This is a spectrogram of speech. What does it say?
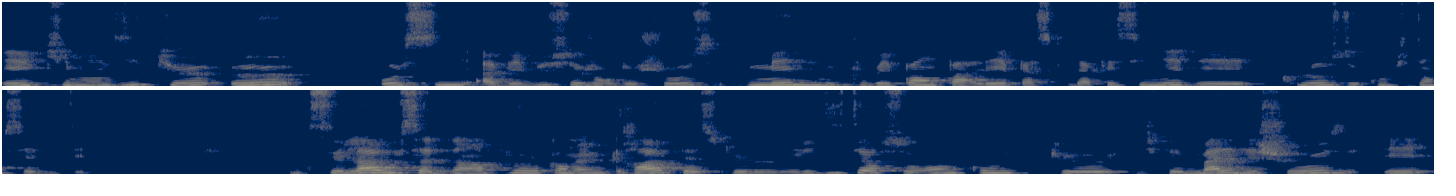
et qui m'ont dit que eux aussi avaient vu ce genre de choses, mais ne pouvaient pas en parler parce qu'il a fait signer des clauses de confidentialité c'est là où ça devient un peu quand même grave parce que l'éditeur se rend compte qu'il fait mal des choses et,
